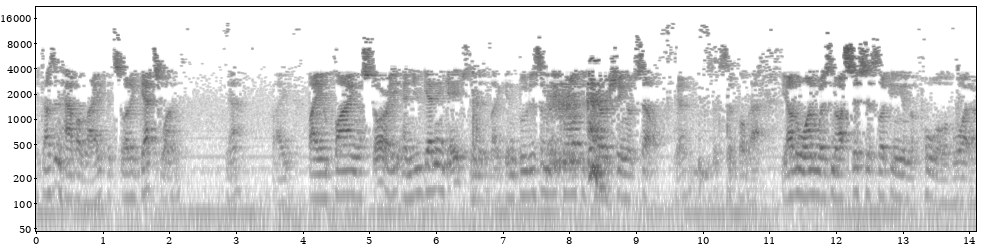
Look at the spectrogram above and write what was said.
It doesn't have a life, it sort of gets one. Yeah? By, by implying a story, and you get engaged in it. Like in Buddhism, they call it the cherishing of self. Yeah? It's as simple that. The other one was Narcissus looking in the pool of water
